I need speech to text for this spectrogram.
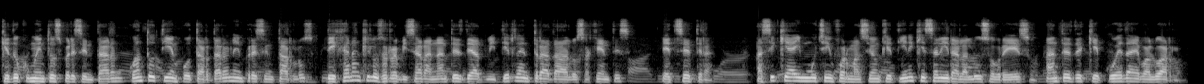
¿Qué documentos presentaron? ¿Cuánto tiempo tardaron en presentarlos? ¿Dejaron que los revisaran antes de admitir la entrada a los agentes? Etcétera. Así que hay mucha información que tiene que salir a la luz sobre eso antes de que pueda evaluarlo.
